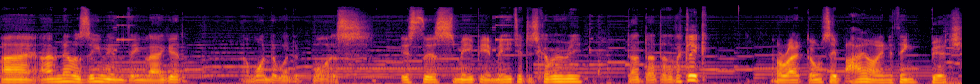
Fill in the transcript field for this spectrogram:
I, I've never seen anything like it. I wonder what it was. Is this maybe a major discovery? Dot dot dot, dot click. Alright, don't say bye or anything, bitch.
